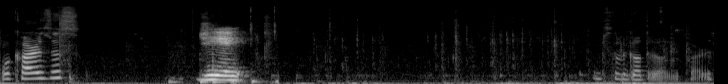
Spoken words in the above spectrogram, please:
What car is this? G8. I'm just gonna go through all your cars.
